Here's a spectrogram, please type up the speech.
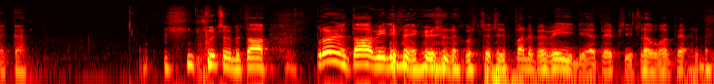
aitäh. kutsume ta-, proovime Taavi Lime külla kutsuda, siis paneme veini ja Pepsit laua peale.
